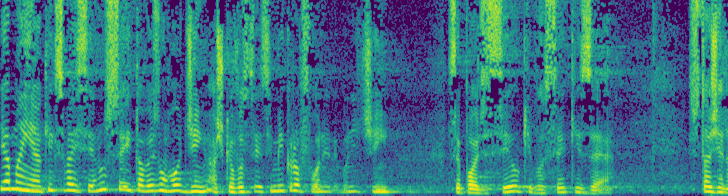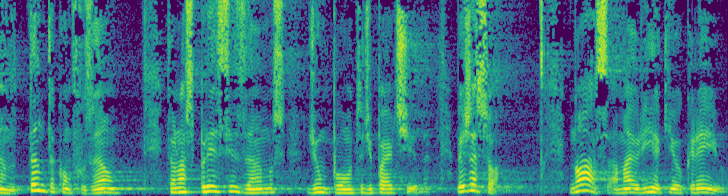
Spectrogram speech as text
E amanhã, o que, que você vai ser? Não sei, talvez um rodinho. Acho que eu vou ser esse microfone, ele é bonitinho. Você pode ser o que você quiser. Isso está gerando tanta confusão, então nós precisamos de um ponto de partida. Veja só, nós, a maioria que eu creio,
